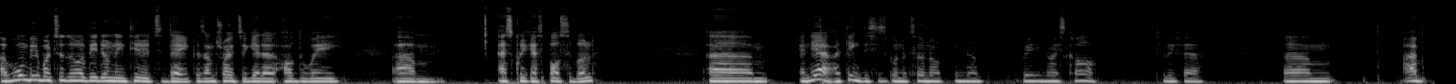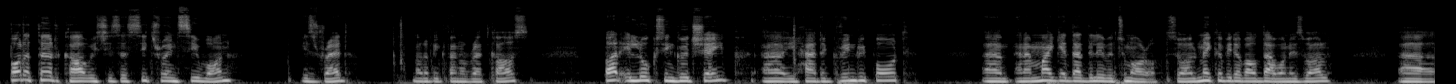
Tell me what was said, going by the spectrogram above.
I won't be able to do a video on the interior today because I'm trying to get it out the way um, as quick as possible. Um, and yeah I think this is going to turn up in a really nice car to be fair. Um, I bought a third car which is a Citroen C1 is red. Not a big fan of red cars. But it looks in good shape. Uh, it had a green report. Um, and I might get that delivered tomorrow. So I'll make a video about that one as well. Uh,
